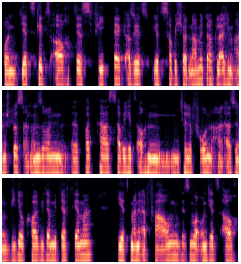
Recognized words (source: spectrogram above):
Und jetzt gibt's auch das Feedback, also jetzt, jetzt habe ich heute Nachmittag gleich im Anschluss an unseren äh, Podcast, habe ich jetzt auch ein, ein Telefon, also ein Videocall wieder mit der Firma, die jetzt meine Erfahrungen wissen wollen und jetzt auch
